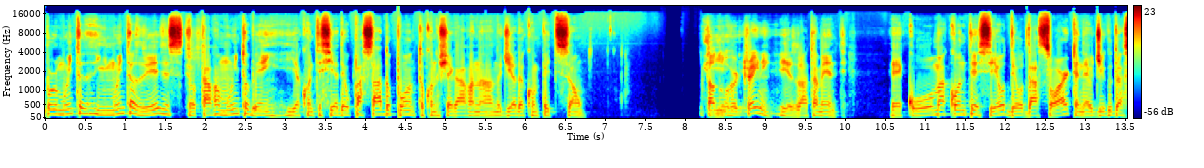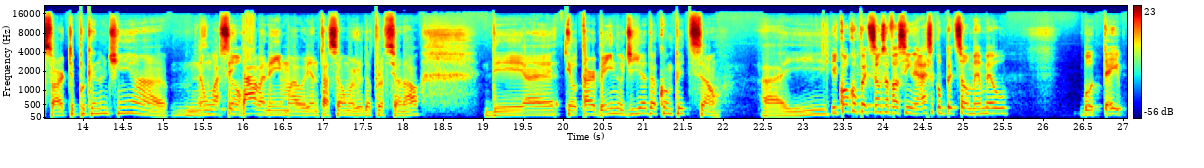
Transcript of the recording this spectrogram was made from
por muitas, em muitas vezes eu tava muito bem e acontecia de eu passar do ponto quando chegava na- no dia da competição. O tal do E- overtraining? Exatamente. É como aconteceu, deu dar sorte, né? Eu digo dar sorte porque não tinha, não aceitava nenhuma orientação, uma ajuda profissional de eh, eu estar bem no dia da competição. Aí E qual competição que você fala assim, né? Essa competição mesmo eu botei...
